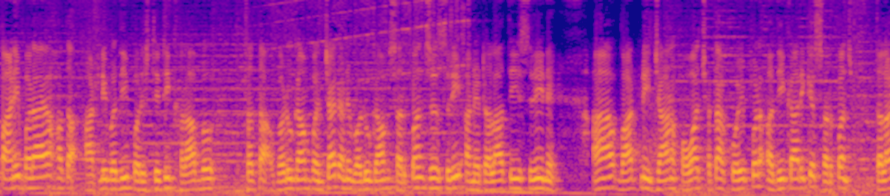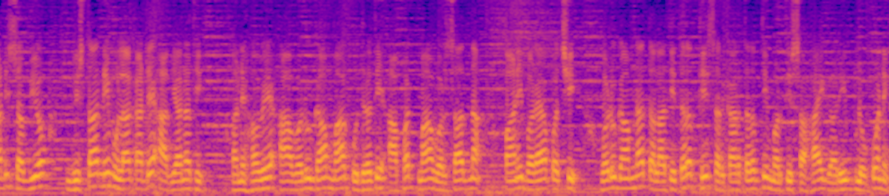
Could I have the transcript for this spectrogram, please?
પાણી ભરાયા હતા. આટલી બધી પરિસ્થિતિ ખરાબ થતા વડુ ગામ પંચાયત અને વડુ ગામ સરપંચ શ્રી અને તલાટી શ્રીને આ વાતની જાણ હોવા છતાં કોઈ પણ અધિકારી કે સરપંચ, તલાટી સભ્યો વિસ્તારની મુલાકાતે આવ્યા નથી. અને હવે આ વડુ ગામમાં કુદરતી આફતમાં વરસાદના પાણી ભરાયા પછી વડુ ગામના તલાટી તરફથી સરકાર તરફથી મળતી સહાય ગરીબ લોકોને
